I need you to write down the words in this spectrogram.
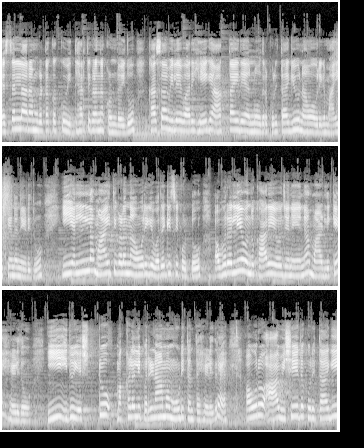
ಎಸ್ ಎಲ್ ಆರ್ ಎಂ ಘಟಕಕ್ಕೂ ವಿದ್ಯಾರ್ಥಿಗಳನ್ನು ಕೊಂಡೊಯ್ದು ಕಸ ವಿಲೇವಾರಿ ಹೇಗೆ ಆಗ್ತಾ ಇದೆ ಅನ್ನುವುದರ ಕುರಿತಾಗಿಯೂ ನಾವು ಅವರಿಗೆ ಮಾಹಿತಿಯನ್ನು ನೀಡಿದ್ವು. ಈ ಎಲ್ಲ ಮಾಹಿತಿಗಳನ್ನು ಅವರಿಗೆ ಒದಗಿಸಿಕೊಟ್ಟು ಅವರಲ್ಲಿಯೇ ಒಂದು ಕಾರ್ಯಯೋಜನೆಯನ್ನು ಮಾಡಲಿಕ್ಕೆ ಹೇಳಿದೆವು. ಈ ಇದು ಎಷ್ಟು ಮಕ್ಕಳಲ್ಲಿ ಪರಿಣಾಮ ಮೂಡಿತಂತ ಹೇಳಿದರೆ, ಅವರು ಆ ವಿಷಯದ ಕುರಿತಾಗಿ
